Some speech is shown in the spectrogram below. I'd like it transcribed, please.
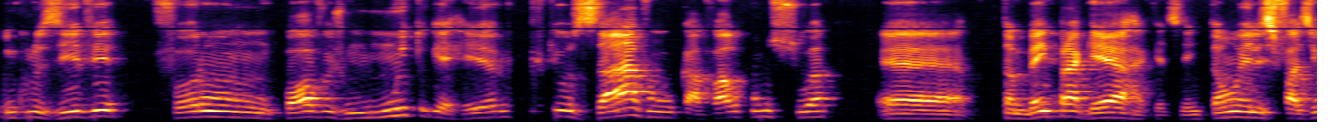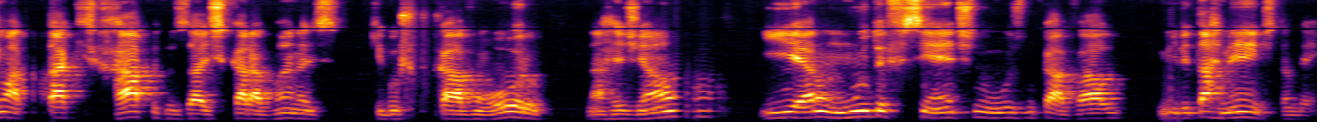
inclusive foram povos muito guerreiros que usavam o cavalo como sua é, também para a guerra, quer dizer, então eles faziam ataques rápidos às caravanas que buscavam ouro na região e eram muito eficientes no uso do cavalo militarmente também.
